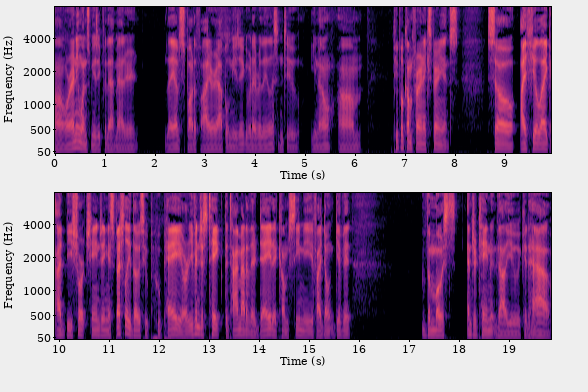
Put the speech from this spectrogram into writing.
uh, or anyone's music for that matter, they have Spotify or Apple Music or whatever they listen to. You know, um, people come for an experience. So I feel like I'd be shortchanging, especially those who who pay or even just take the time out of their day to come see me if I don't give it the most entertainment value it could have.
